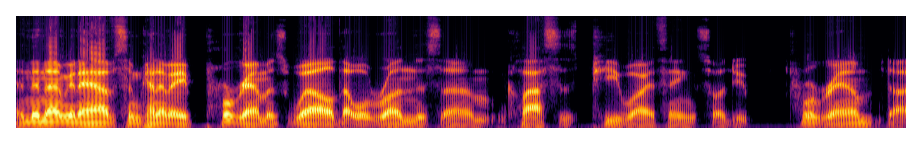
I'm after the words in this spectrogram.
And then I'm going to have some kind of a program as well that will run this um, classes py thing. So I'll do program.py.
